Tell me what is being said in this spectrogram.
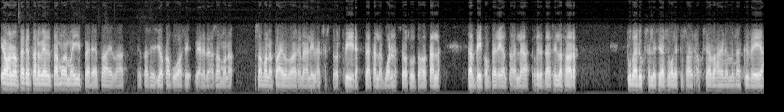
Joo, no perjantaina vietetään maailman IPD-päivää, joka siis joka vuosi vietetään samana, samana päivämääränä, eli 19.5. Ja tälle vuodelle se osuu tuohon tälle, tämän viikon perjantaille. Ja yritetään sillä saada tulehduksellisia suolistosairauksia vähän enemmän näkyviin ja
